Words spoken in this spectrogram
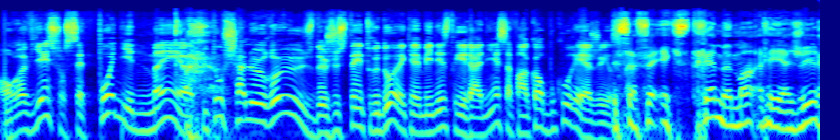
On revient sur cette poignée de main euh, plutôt chaleureuse de Justin Trudeau avec un ministre iranien. Ça fait encore beaucoup réagir. Ça, fait extrêmement réagir.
